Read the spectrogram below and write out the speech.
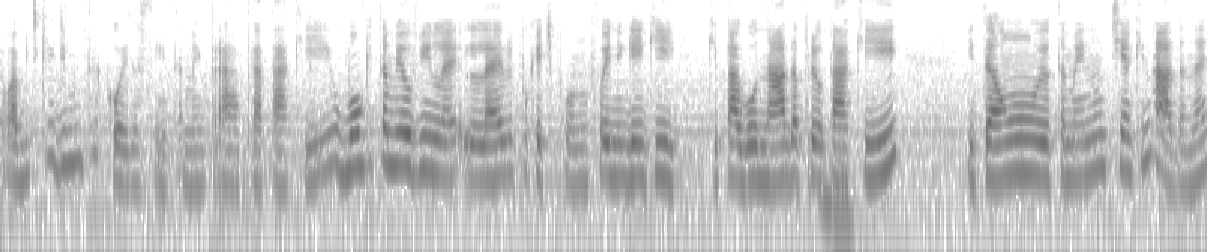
eu abdiquei de muita coisa assim também para estar tá aqui. O bom é que também eu vim leve, porque tipo, não foi ninguém que que pagou nada para eu estar tá aqui. Então, eu também não tinha que nada, né?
